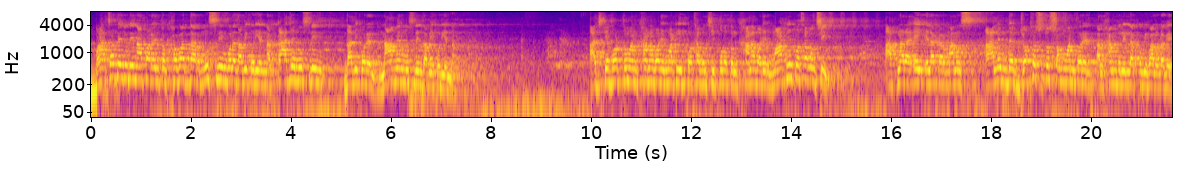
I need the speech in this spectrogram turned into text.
বাঁচাতে যদি না পারেন, তো খবরদার মুসলিম বলে দাবি করিয়েন না, কাজে মুসলিম দাবি করেন, নামের মুসলিম দাবি করিয়েন না। আজকে বর্তমান খানাবাড়ির মাটির কথা বলছি, পুরাতন খানাবাড়ির মাটির কথা বলছি। আপনারা এই এলাকার মানুষ, আলেমদের যথেষ্ট সম্মান করেন, আলহামদুলিল্লাহ খুবই ভালো লাগে।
